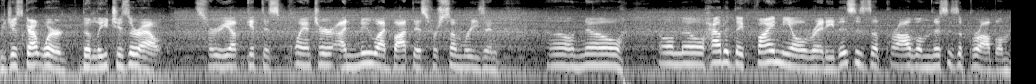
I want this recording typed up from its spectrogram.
We just got word. The leeches are out. Let's hurry up, get this planter. I knew I bought this for some reason. Oh no. Oh no. How did they find me already? This is a problem. This is a problem.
